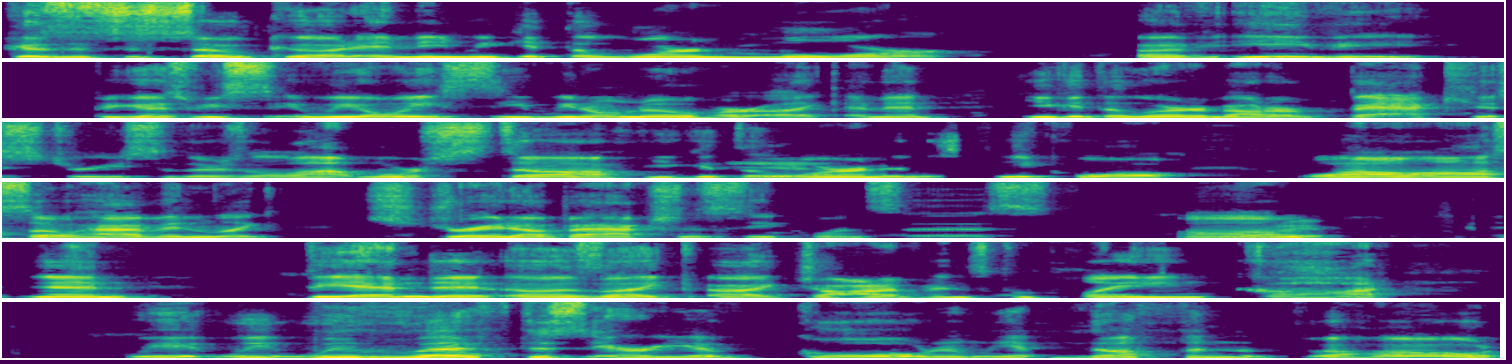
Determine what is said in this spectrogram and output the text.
because it's just so good, and then we get to learn more of Evie because we see we only see we don't know her like, and then you get to learn about her back history. So there's a lot more stuff you get to Yeah. learn in the sequel while also having like straight up action sequences. Um, Right. and then the end it was like like Jonathan's complaining, God, we, we we left this area of gold and we have nothing to behold.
